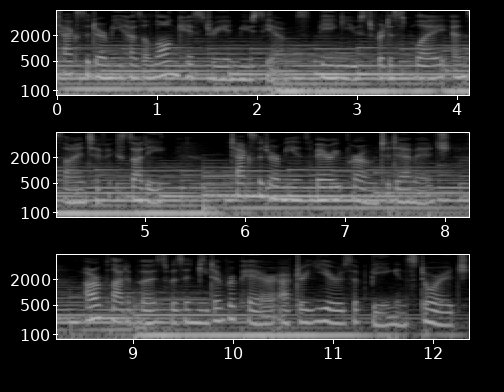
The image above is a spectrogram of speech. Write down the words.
Taxidermy has a long history in museums, being used for display and scientific study. Taxidermy is very prone to damage. Our platypus was in need of repair after years of being in storage.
